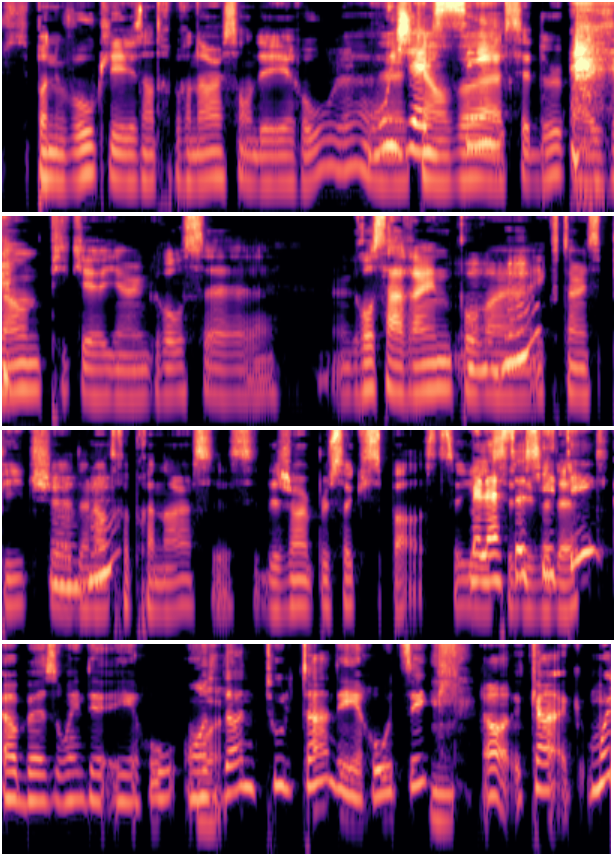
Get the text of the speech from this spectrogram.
c'est pas nouveau que les entrepreneurs sont des héros. Là. Oui, Euh, je Quand le on va à sais. C2, par exemple, puis qu'il y a un gros, euh, une grosse arène pour Mhm. un- écouter un speech euh, d'un Mhm. entrepreneur, c'est déjà un peu ça qui se passe. Mais la société a besoin de héros. On Ouais. se donne tout le temps des héros, tu sais. Mm. Alors, Quand, moi,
